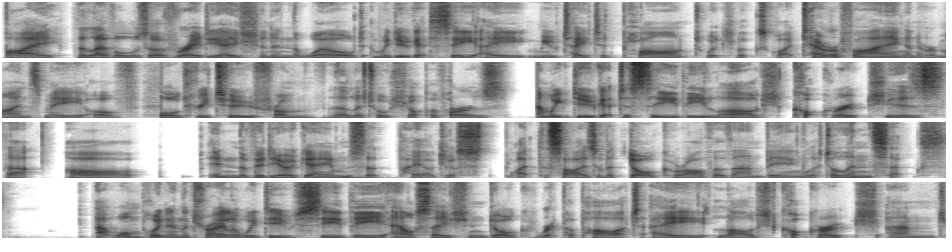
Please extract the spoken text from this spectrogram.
by the levels of radiation in the world. And we do get to see a mutated plant, which looks quite terrifying, and it reminds me of Audrey 2 from The Little Shop of Horrors. And we do get to see the large cockroaches that are in the video games that they are just like the size of a dog rather than being little insects. At one point in the trailer, we do see the Alsatian dog rip apart a large cockroach, and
